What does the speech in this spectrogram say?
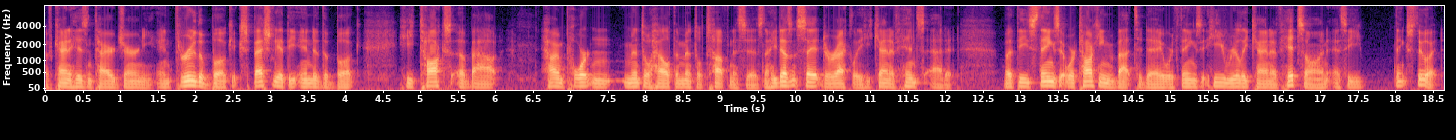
of kind of his entire journey. And through the book, especially at the end of the book, he talks about how important mental health and mental toughness is. Now, he doesn't say it directly, he kind of hints at it. But these things that we're talking about today were things that he really kind of hits on as he thinks through it.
